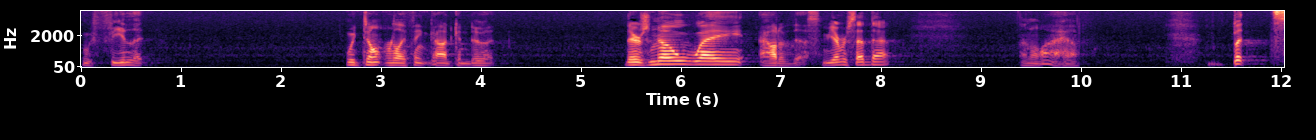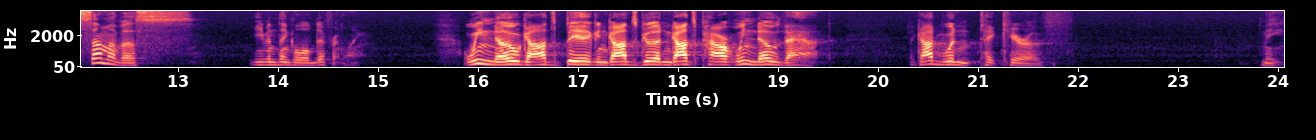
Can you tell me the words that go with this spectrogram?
We feel it. We don't really think God can do it. There's no way out of this. Have you ever said that? I know I have. But some of us even think a little differently. We know God's big and God's good and God's powerful. We know that. But God wouldn't take care of me.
